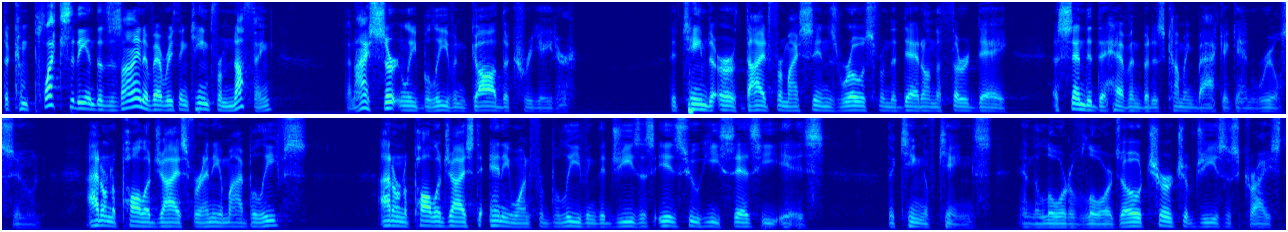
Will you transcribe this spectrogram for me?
the complexity and the design of everything came from nothing, then I certainly believe in God the Creator that came to earth, died for my sins, rose from the dead on the third day, ascended to heaven, but is coming back again real soon. I don't apologize for any of my beliefs. I don't apologize to anyone for believing that Jesus is who he says he is the King of Kings and the Lord of Lords. Oh, Church of Jesus Christ,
